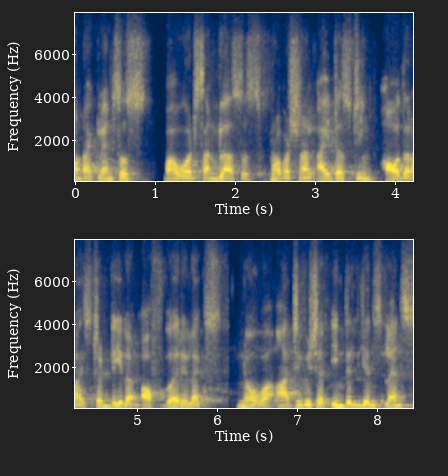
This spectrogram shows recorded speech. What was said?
contact lenses powered sunglasses professional eye testing authorised dealer of Varilux Nova artificial intelligence lens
